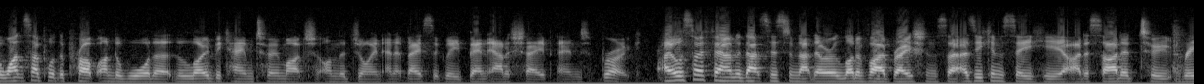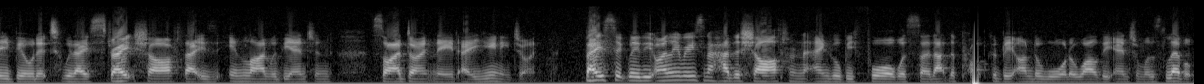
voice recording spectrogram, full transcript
once I put the prop underwater the load became too much on the joint and it basically bent out of shape and broke. I also found with that system that there were a lot of vibrations so as you can see here I decided to rebuild it with a straight shaft that is in line with the engine so I don't need a uni joint. Basically, the only reason I had the shaft on an angle before was so that the prop could be underwater while the engine was level.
